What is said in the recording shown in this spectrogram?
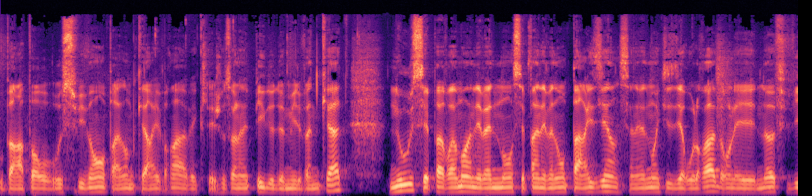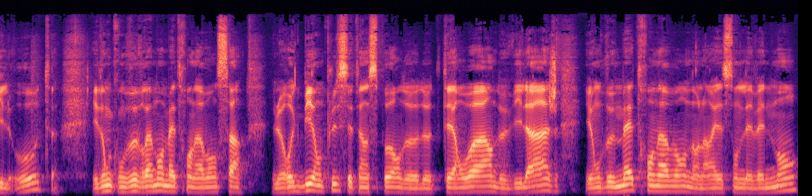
ou par rapport au suivant, par exemple, qui arrivera avec les Jeux Olympiques de 2024. Nous, c'est pas vraiment un événement, c'est pas un événement parisien, c'est un événement qui se déroulera dans les neuf villes hautes. Et donc, on veut vraiment mettre en avant ça. Le rugby, en plus, c'est un sport de, terroir, de village, et on veut mettre en avant dans la réalisation de l'événement,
